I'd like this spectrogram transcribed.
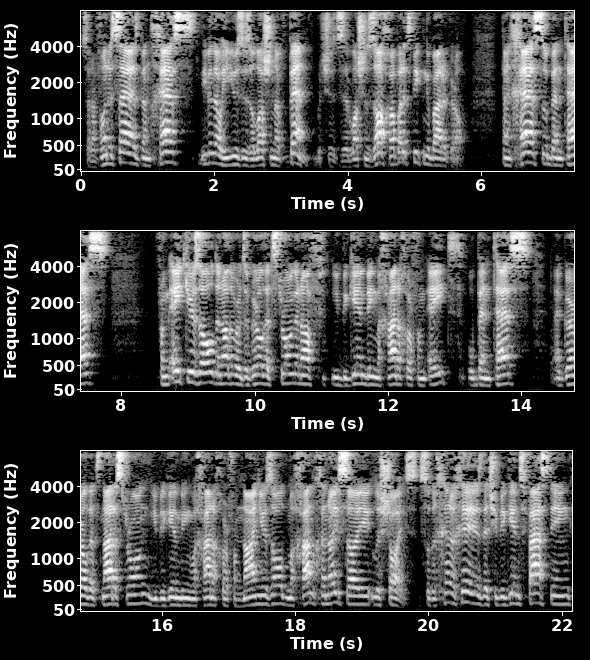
So Rav Huna says ben ches, even though he uses a lashon of ben, which is a lashon zacha, but it's speaking about a girl. Ben ches u ben tes, from eight years old. In other words, a girl that's strong enough, you begin being mechanacher from eight. U ben tes, a girl that's not as strong, you begin being mechanacher from nine years old. Mechan chanoisai l'shois. So the chinuch is that she begins fasting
